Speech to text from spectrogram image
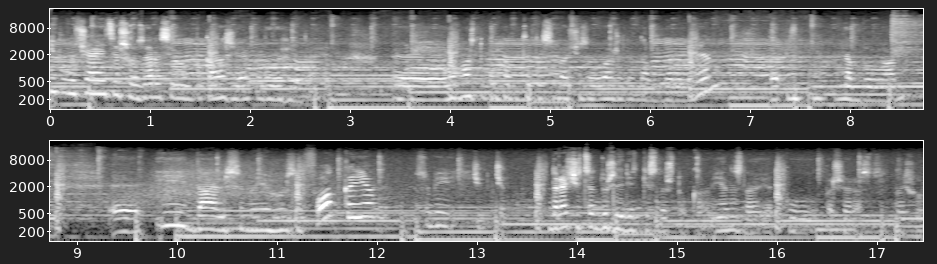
І виходить, що зараз я вам покажу, як воно виглядає. Е, ви можете побачити до собачі зауваження number 1, number 1 далі ми його зафоткаємо собі чик-чик. До речі, це дуже рідкісна штука. Я не знаю, я таку перший раз знайшов.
